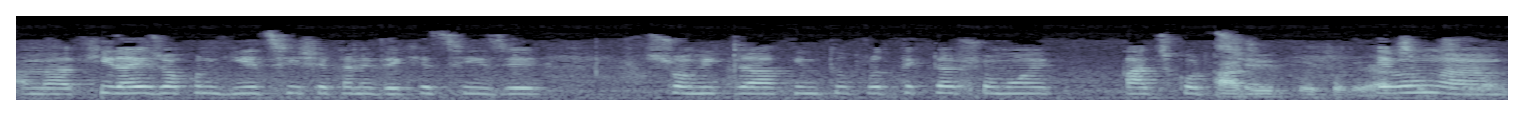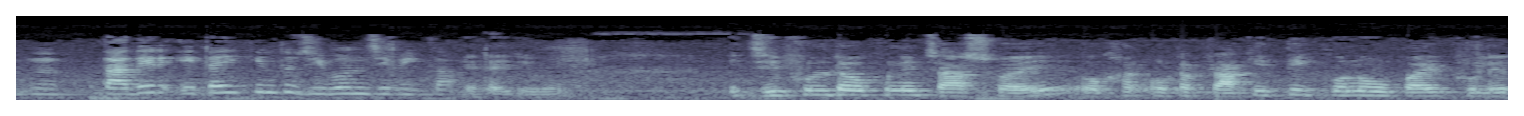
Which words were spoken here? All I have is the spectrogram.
আমরা খিরাই যখন গিয়েছি সেখানে দেখেছি যে শ্রমিকরা কিন্তু প্রত্যেকটা সময় কাজ করছে। এবং তাদের এটাই কিন্তু জীবন জীবিকা। এটাই জীবন। যে ফুলটা ওখানে চাষ হয় ওখানে ওটা প্রাকৃতিক কোনো উপায় ফুলের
